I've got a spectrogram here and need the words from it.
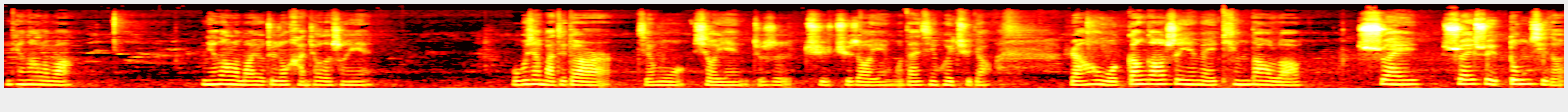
你听到了吗？你听到了吗？有这种喊叫的声音。我不想把这段节目消音，就是去去噪音，我担心会去掉。然后我刚刚是因为听到了摔摔碎东西的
